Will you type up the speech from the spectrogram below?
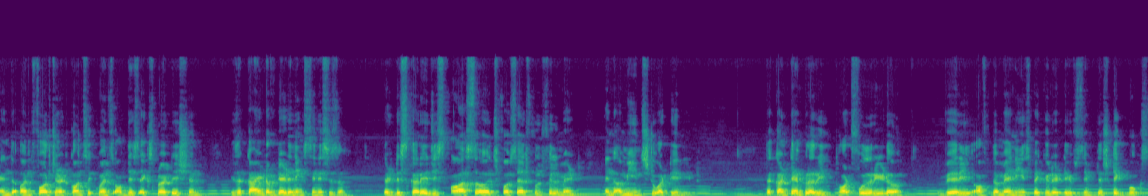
and the unfortunate consequence of this exploitation is a kind of deadening cynicism that discourages our search for self fulfillment and a means to attain it. The contemporary, thoughtful reader, weary of the many speculative, simplistic books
